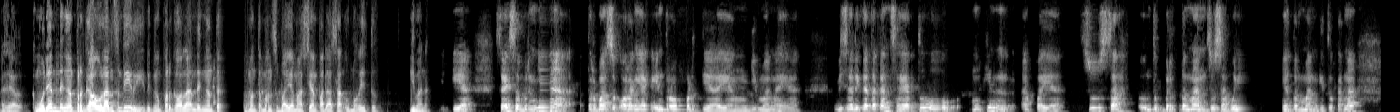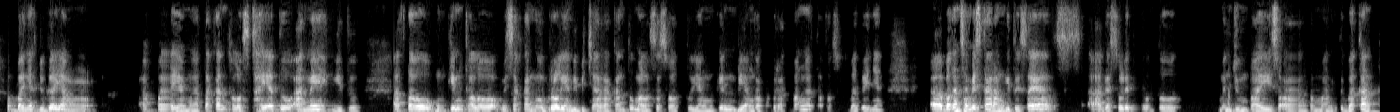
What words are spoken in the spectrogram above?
Mas Kemudian dengan pergaulan sendiri, dengan pergaulan dengan teman-teman sebaya Masian pada saat umur itu, gimana? Iya, saya sebenarnya termasuk orang yang introvert ya, yang gimana ya, bisa dikatakan saya tuh mungkin apa ya susah untuk berteman, susah punya teman gitu. Karena banyak juga yang apa ya mengatakan kalau saya tuh aneh gitu. Atau mungkin kalau misalkan ngobrol yang dibicarakan tuh malah sesuatu yang mungkin dianggap berat banget atau sebagainya. Uh, bahkan sampai sekarang gitu saya agak sulit untuk menjumpai seorang teman gitu. Bahkan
